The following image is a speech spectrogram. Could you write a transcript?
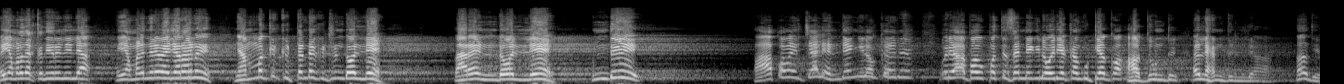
അയ്യ നമ്മളെ തെക്കതീറിലില്ല അയ്യ നമ്മളെന്തിനാ ബേജാറാണ്? നമ്മക്ക് കിട്ടണ്ട കിട്ടുണ്ടോ അല്ലേ പറയണ്ടോ അല്ലേ ഉണ്ട്. പാപ്പ മരിച്ചാൽ എന്തെങ്കിലുമൊക്കെ ഒരു ഒരു പത്ത് സെന്റെങ്കിലും ഒരിയക്കാൻ കുട്ടിയാക്കോ? അതുണ്ട്. അലഹമില്ല അതെ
